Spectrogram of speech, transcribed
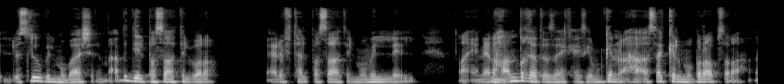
الأسلوب المباشر. ما بدي الباصات اللي ورا. عرفت هالباصات المملة يعني راح أنضغط إذا هيك ممكن أسكر المباراة بصراحة.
